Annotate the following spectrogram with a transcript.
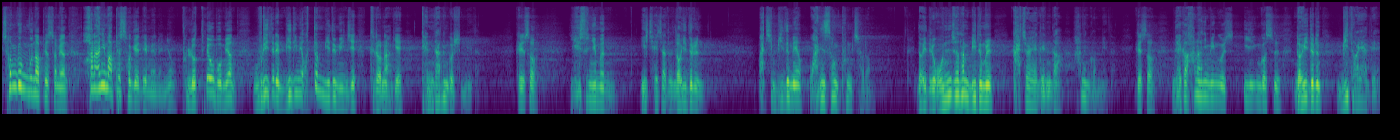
천국 문 앞에 서면 하나님 앞에 서게 되면은요 불로 태워 보면 우리들의 믿음이 어떤 믿음인지 드러나게 된다는 것입니다. 그래서 예수님은 이 제자들 너희들은 마치 믿음의 완성품처럼 너희들이 온전한 믿음을 가져야 된다 하는 겁니다. 그래서 내가 하나님인 것을 너희들은 믿어야 돼.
